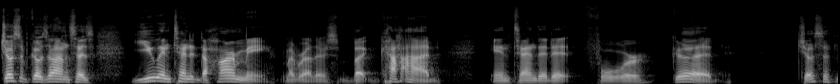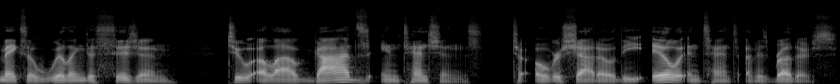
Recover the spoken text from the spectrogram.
Joseph goes on and says, You intended to harm me, my brothers, but God intended it for good. Joseph makes a willing decision to allow God's intentions to overshadow the ill intent of his brothers.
